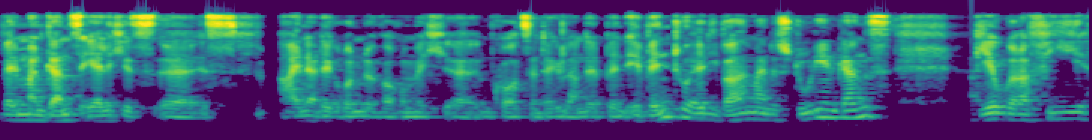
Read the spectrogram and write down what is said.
wenn man ganz ehrlich ist, äh, ist einer der Gründe, warum ich äh, im Callcenter gelandet bin, eventuell die Wahl meines Studiengangs. Geografie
